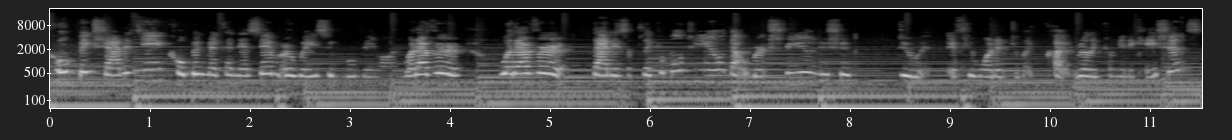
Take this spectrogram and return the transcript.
coping strategy, coping mechanism or ways of moving on. Whatever whatever that is applicable to you, that works for you, you should do it if you wanted to like cut really communications.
